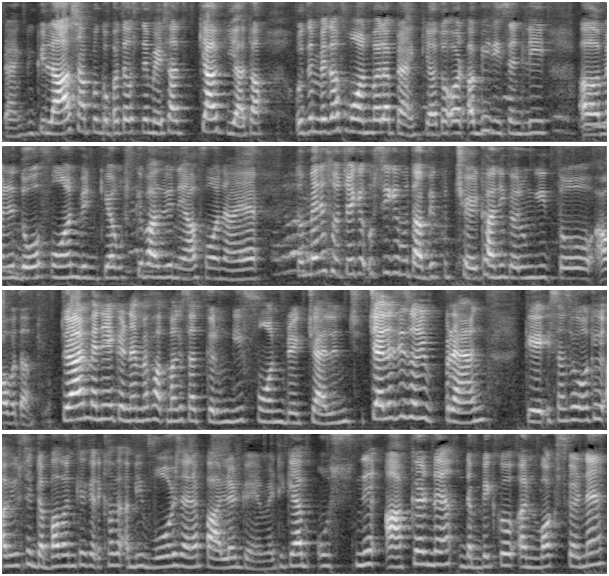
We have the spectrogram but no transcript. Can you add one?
प्रैंक क्योंकि लास्ट आप लोगों को पता है उसने मेरे साथ क्या किया था? उसने मेरे साथ फ़ोन वाला प्रैंक किया था और अभी रिसेंटली मैंने दो फ़ोन विन किया, उसके बाद भी नया फ़ोन आया है। तो मैंने सोचा कि उसी के मुताबिक कुछ छेड़खानी करूँगी तो आओ बताती हूँ। तो यार मैंने ये करना है, मैं फातिमा के साथ करूँगी phone break challenge challenge is sorry prank कि इस तरह से हुआ कि अभी उसने डब्बा बंद करके रखा हुआ अभी वो ज़रा पार्लर गए हुए ठीक है? अब उसने आकर ना डब्बे को अनबॉक्स करना है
